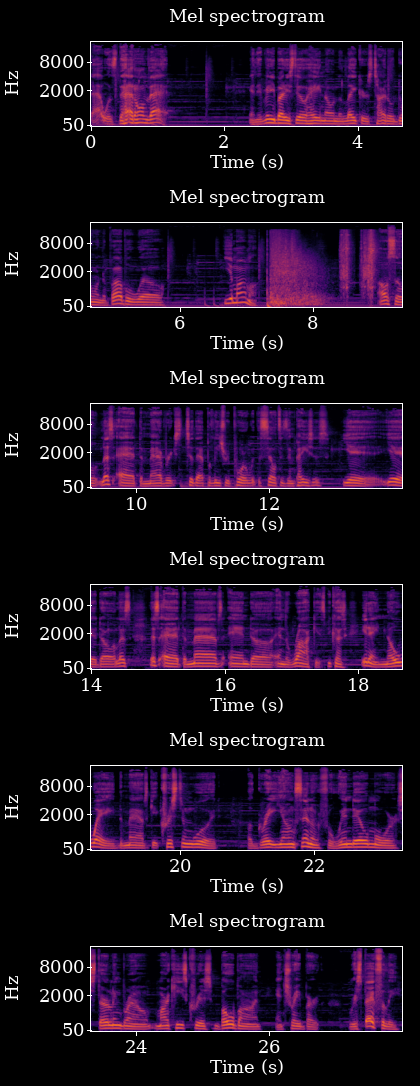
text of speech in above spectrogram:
that was that on that. And if anybody's still hating on the Lakers title during the bubble, well, your mama. Also, let's add the Mavericks to that police report with the Celtics and Pacers. Yeah, yeah, dog. Let's let's add the Mavs and uh and the Rockets because it ain't no way the Mavs get Christian Wood a great young center for Wendell Moore, Sterling Brown, Marquese Chriss, Boban, and Trey Burke. Respectfully,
